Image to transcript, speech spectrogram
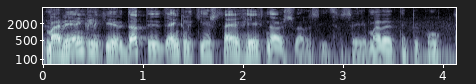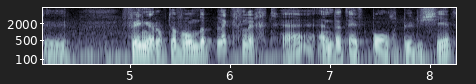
Maar de enkele keer, dat, de enkele keer schrijf heeft Nuis wel eens iets gezegd. Maar dat heb ik ook de vinger op de wonde plek gelegd. Hè? En dat heeft Paul gepubliceerd.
